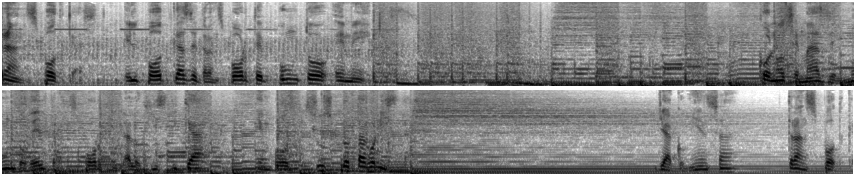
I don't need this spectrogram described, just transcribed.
Transpodcast, el podcast de transporte.mx. Conoce más del mundo del transporte y la logística en voz de sus protagonistas. Ya comienza Transpodcast.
